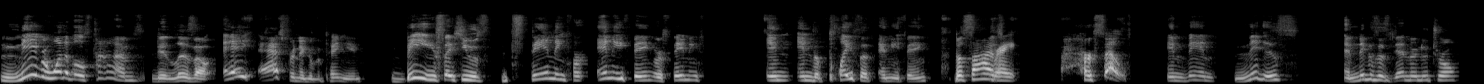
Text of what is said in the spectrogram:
Neither one of those times did Lizzo a ask for niggas' opinion, b say she was standing for anything or standing in in the place of anything besides right. herself. And then niggas and niggas is gender neutral,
